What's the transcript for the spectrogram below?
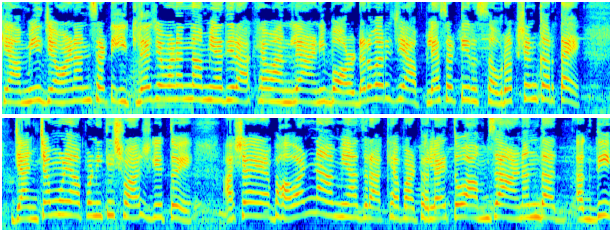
की आम्ही जवानांसाठी इथल्या जवानांना आम्ही आधी राख्या बांधल्या आणि बॉर्डरवर जे आपल्यासाठी संरक्षण करताय ज्यांच्यामुळे आपण इथे श्वास घेतोय अशा भावांना आम्ही आज राख्या पाठवल्या तो आमचा आनंद अगदी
